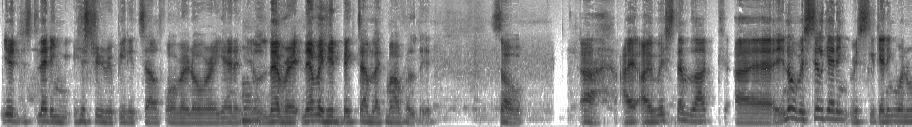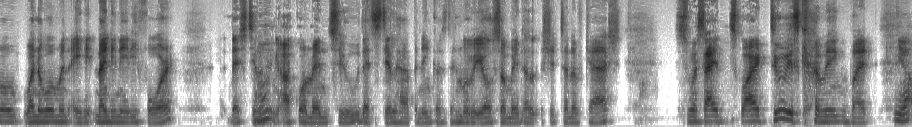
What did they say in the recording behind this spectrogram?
you're just letting history repeat itself over and over again and mm. you'll never never hit big time like marvel did so uh, I, I wish them luck. Uh, you know, we're still getting we're still getting Wonder, Wonder Woman 80, 1984. They're still mm-hmm. doing Aquaman 2. That's still happening because that movie also made a shit ton of cash. Suicide Squad 2 is coming, but yeah,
